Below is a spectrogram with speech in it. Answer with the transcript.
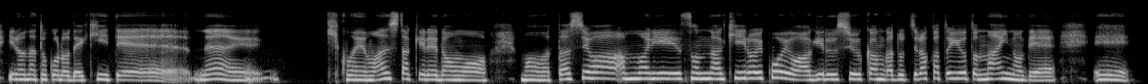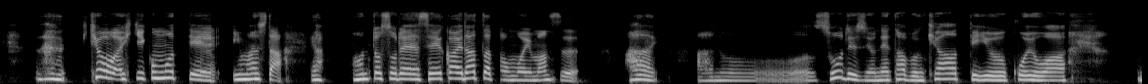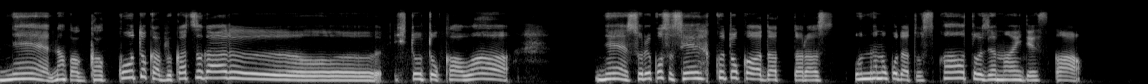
いろんなところで聞いて、ね、聞こえましたけれども、まあ私はあんまりそんな黄色い声を上げる習慣がどちらかというとないので、えー、今日は引きこもっていました。いや、ほんとそれ正解だったと思います。はい。あのー、そうですよね。多分、キャーっていう声は、ねえ、なんか学校とか部活がある人とかは、ねえ、それこそ制服とかだったら女の子だとスカートじゃないですか。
